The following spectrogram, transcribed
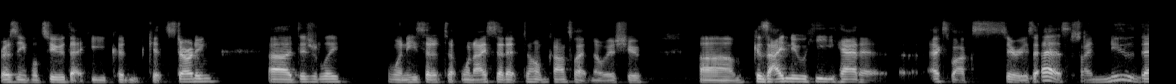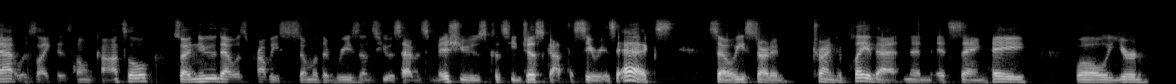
Resident Evil 2 that he couldn't get starting uh, digitally. When he set it to, when I said it to home console, I had no issue because I knew he had a, Xbox Series S. So I knew that was like his home console. So I knew that was probably some of the reasons he was having some issues because he just got the Series X. So he started trying to play that, and then it's saying, "Hey, well, you're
